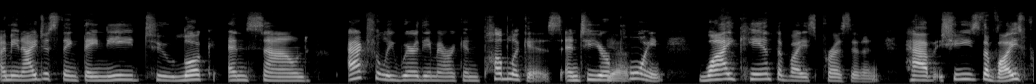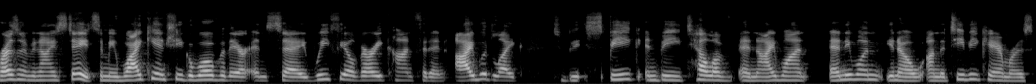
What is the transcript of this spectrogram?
I mean, I just think they need to look and sound actually where the American public is. And to your Yes. point, why can't the vice president have? She's the vice president of the United States. I mean, why can't she go over there and say, "We feel very confident. I would like." To be, speak and be tele and I want anyone you know on the TV cameras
